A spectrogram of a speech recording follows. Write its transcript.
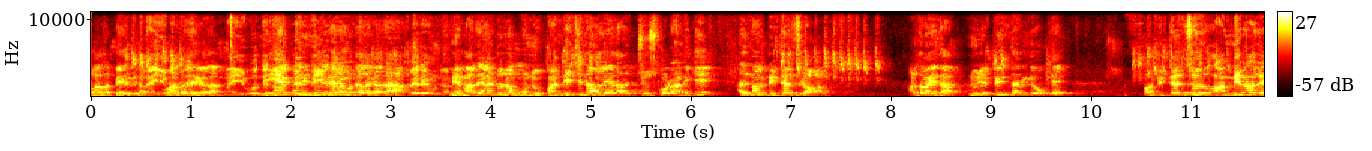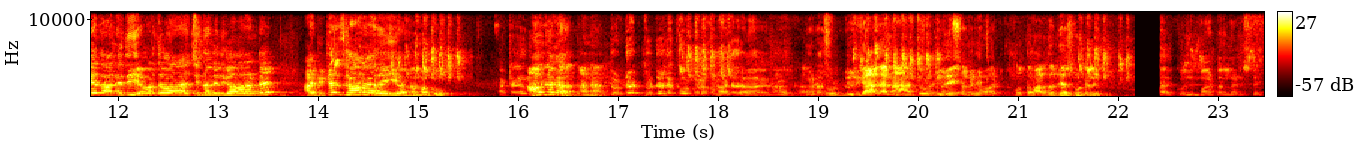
వాళ్ళ పేరు వాళ్ళదే కదా. నీ పేరు ఉండాలి కదా. మేము అదే అంటున్నాము. నువ్వు పండించినావా లేదా చూసుకోవడానికి? అది మాకు డీటెయిల్స్ కావాలి. అర్థమైందా? నువ్వు చెప్పిన దానికి ఓకే. మాకు డీటెయిల్స్ అమ్మిరా లేదా అనేది ఎవరి ద్వారా వచ్చింది అనేది కావాలంటే ఆ డీటెయిల్స్ కావాలి కదా అయ్యి అన్న మాకు అవునా కదా? అన్న. దొడ్డు కాదన్న. నువ్వు మొత్తం అర్థం చేసుకుంటలేదు. కొన్ని మాటలు నడిచినాయి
